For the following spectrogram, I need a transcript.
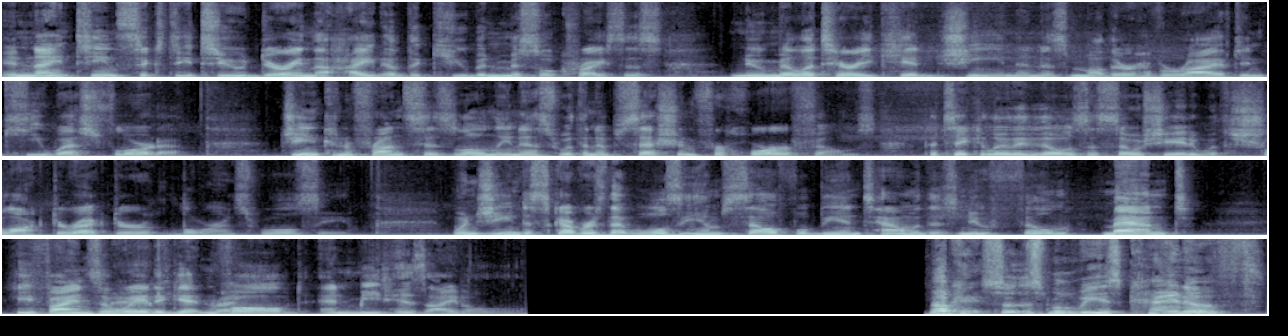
in 1962, during the height of the Cuban Missile Crisis, new military kid Gene and his mother have arrived in Key West, Florida. Gene confronts his loneliness with an obsession for horror films, particularly those associated with schlock director Lawrence Woolsey. When Gene discovers that Woolsey himself will be in town with his new film, Mant, he finds a way to Mant, get right. involved and meet his idol. Okay, so this movie is kind of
